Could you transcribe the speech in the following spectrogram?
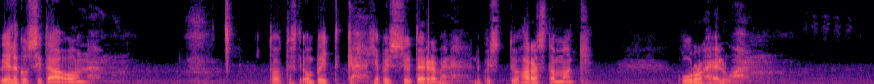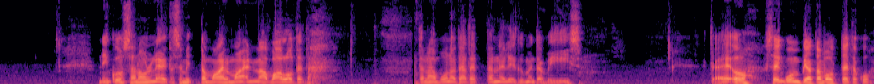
Vielä kun sitä on. Toivottavasti on pitkä ja pysyy terveen, niin pystyy harrastamaankin urheilua. Niin kuin sanoin, niin ei tässä mitään maailmaa enää valoteta. Tänä vuonna täytetään 45. Että ei ole sen kumpia tavoitteita kuin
